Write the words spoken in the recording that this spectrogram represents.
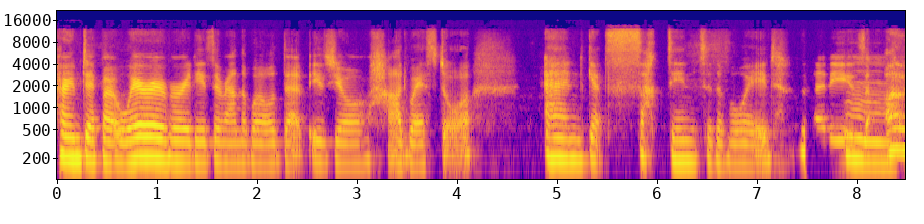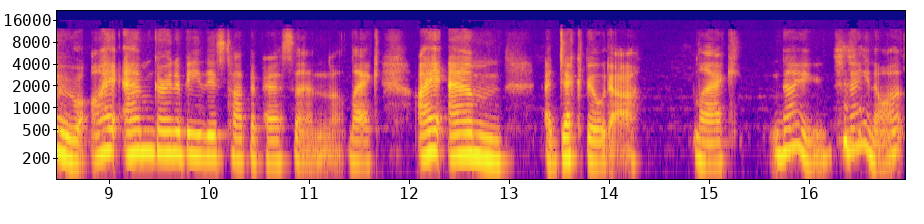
Home Depot, wherever it is around the world that is your hardware store, and get sucked into the void that is, Mm. oh, I am going to be this type of person. Like, I am a deck builder. Like, no, no, you're not.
